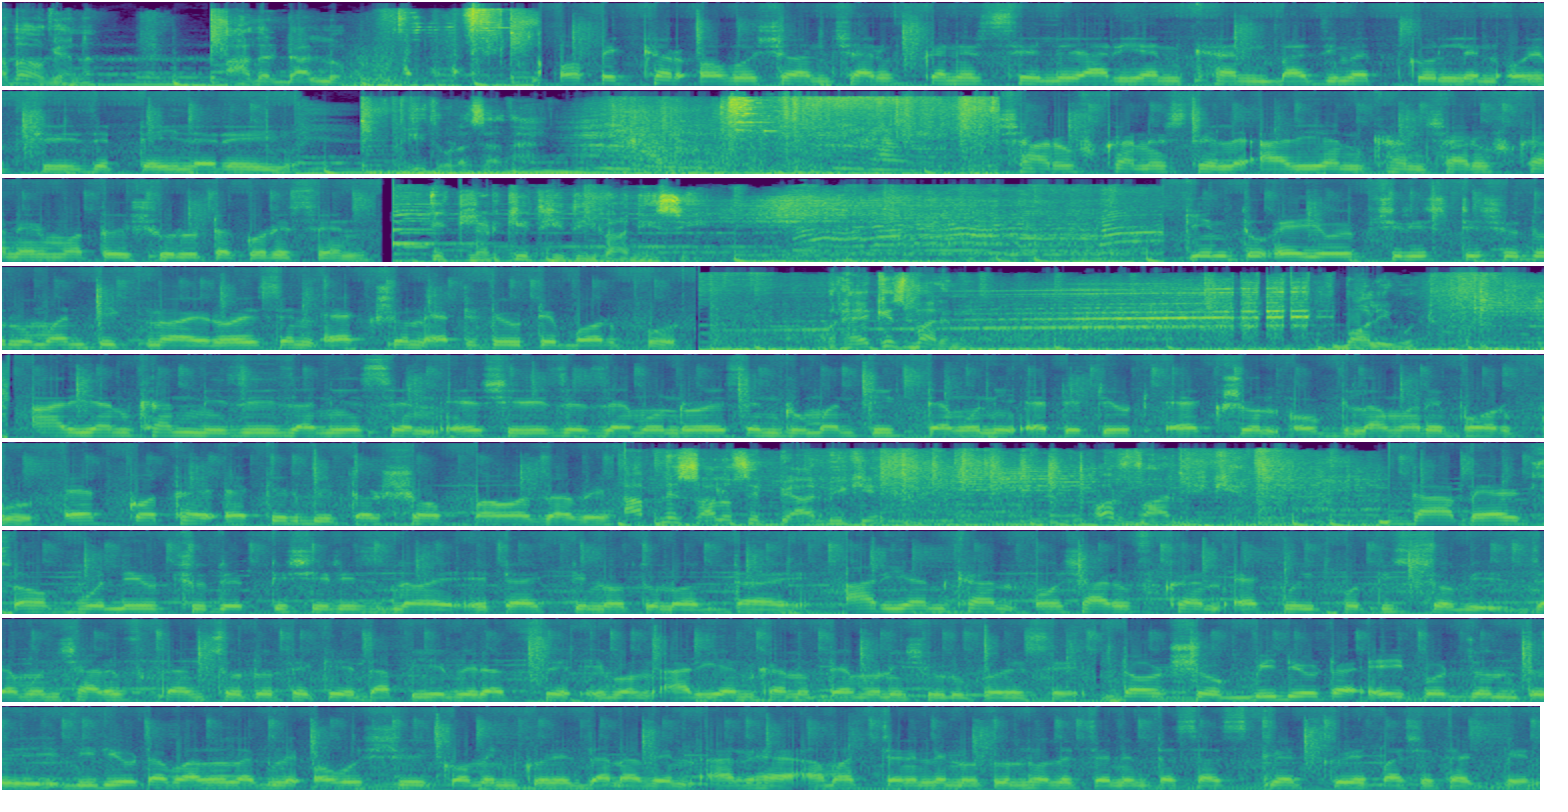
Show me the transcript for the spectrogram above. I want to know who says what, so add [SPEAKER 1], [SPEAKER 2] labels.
[SPEAKER 1] आधा हो गया ना आदत डाल लो
[SPEAKER 2] অপেক্ষার অবসান শাহরুখ খানের ছেলে আরিয়ান খান বাজিমাত করলেন ওয়েব সিরিজের টেইলারেই
[SPEAKER 1] भी थोड़ा सादा है
[SPEAKER 2] শাহরুখ খানের ছেলে আরিয়ান খান শাহরুখ খানের মতোই শুরুটা করেছেন
[SPEAKER 3] एक लड़की थी दीवानी सी
[SPEAKER 2] কিন্তু এই ওয়েব সিরিজটি শুধু রোমান্টিক নয় রয়েছেন অ্যাকশন অ্যাটিটিউডে ভরপুর
[SPEAKER 1] और है किस बारे में बॉलीवुड
[SPEAKER 2] আরিয়ান খান নিজেই জানিয়েছেন এ সিরিজে যেমন রয়েছেন রোমান্টিক তেমনি অ্যাটিটিউড অ্যাকশন ও গ্ল্যামারে ভরপুর এক কথায় একের ভিতর সব পাওয়া যাবে
[SPEAKER 1] आपने सालों से प्यार भी किया और वार भी किया
[SPEAKER 2] দ্য ব্যাডস অফ বলিউড শুধু একটি সিরিজ নয়, এটা একটি নতুন অধ্যায়। আরিয়ান খান ও শাহরুখ খান একই প্রতিচ্ছবি, যেমন শাহরুখ খান ছোট থেকে দাপিয়ে বেড়াচ্ছে এবং আরিয়ান খানও তেমনই শুরু করেছে। দর্শক, ভিডিওটা এই পর্যন্তই। ভিডিওটা ভালো লাগলে অবশ্যই কমেন্ট করে জানাবেন। আর হ্যাঁ আমার চ্যানেলে নতুন হলে চ্যানেলটা সাবস্ক্রাইব করে পাশে থাকবেন।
